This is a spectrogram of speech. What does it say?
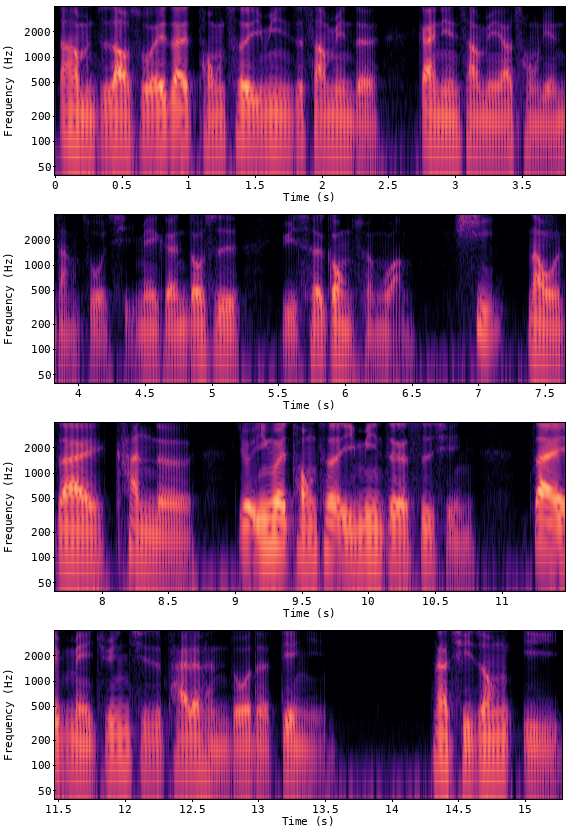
让他们知道说，诶，在同车一命这上面的概念上面，要从连长做起，每个人都是与车共存亡。是那我在看了，就因为同车一命这个事情，在美军其实拍了很多的电影，那其中以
